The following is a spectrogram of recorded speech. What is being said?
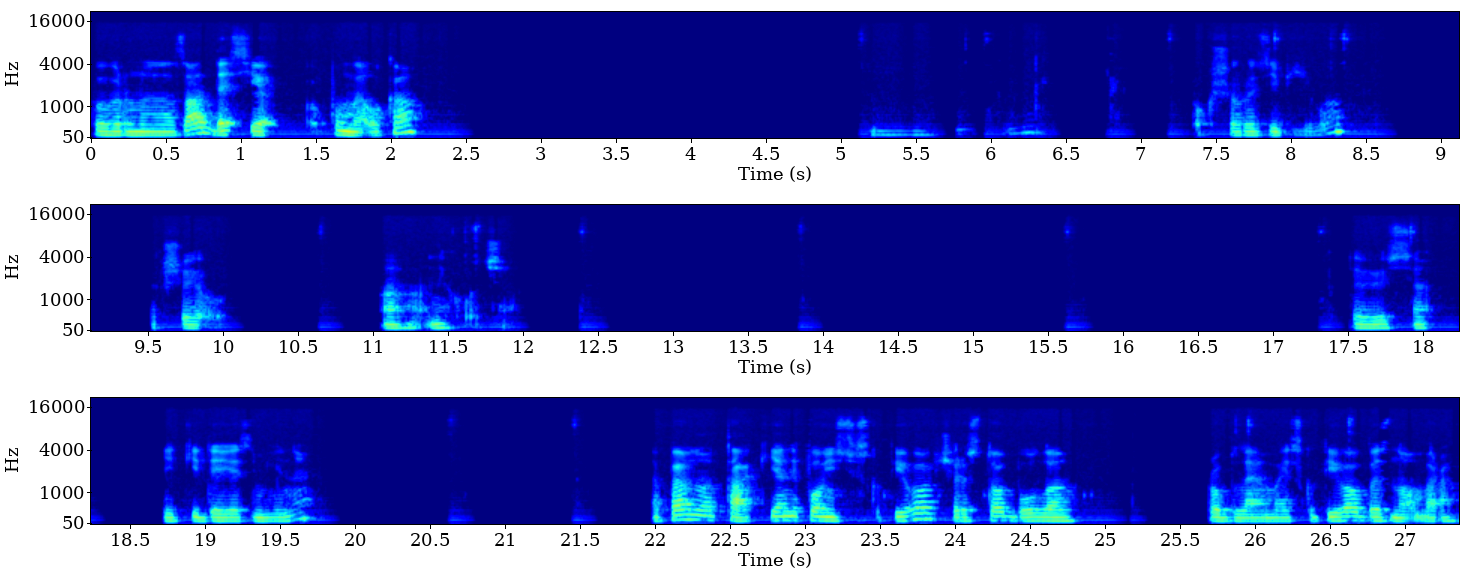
Поверну назад, десь є помилка. Що розіб'ю. Якщо я. Ага, не хоче. Дивлюся, які дає зміни. Напевно, так. Я не повністю скопіював, через то була проблема. Я скопіював без номера.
